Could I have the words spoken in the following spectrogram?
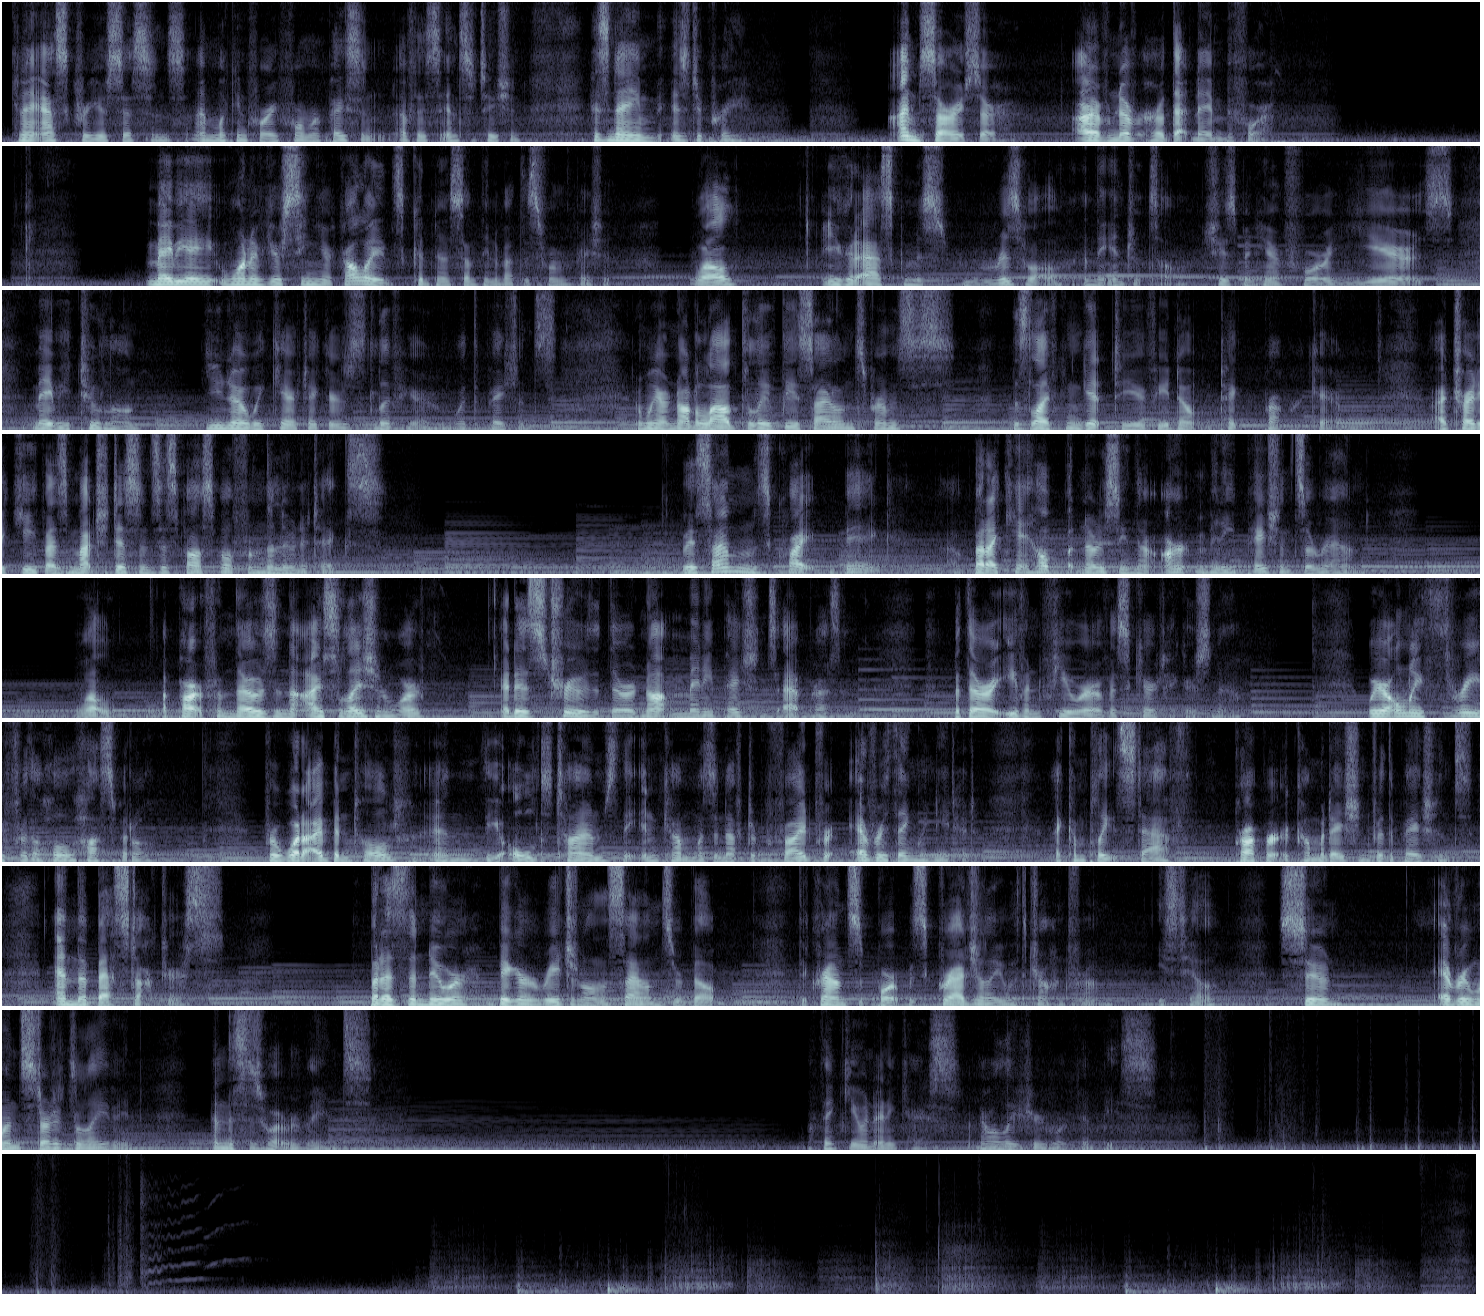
Can I ask for your assistance? I'm looking for a former patient of this institution. His name is Dupree. I'm sorry, sir. I have never heard that name before. Maybe a, one of your senior colleagues could know something about this former patient. Well, you could ask Miss Riswell in the entrance hall. She's been here for years, maybe too long. You know we caretakers live here with the patients and we are not allowed to leave the asylum's premises. This life can get to you if you don't take proper care. I try to keep as much distance as possible from the lunatics. The asylum is quite big, but I can't help but noticing there aren't many patients around. Well, apart from those in the isolation ward, it is true that there are not many patients at present, but there are even fewer of us caretakers now. We are only three for the whole hospital, for what I've been told, in the old times, the income was enough to provide for everything we needed a complete staff, proper accommodation for the patients, and the best doctors. But as the newer, bigger regional asylums were built, the Crown's support was gradually withdrawn from East Hill. Soon, everyone started leaving, and this is what remains. Thank you in any case. I will leave your work in peace.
